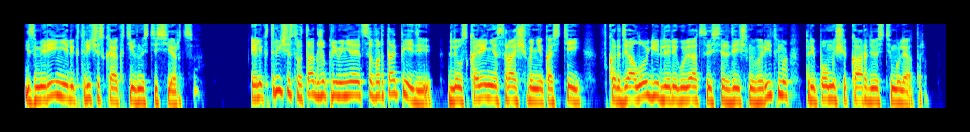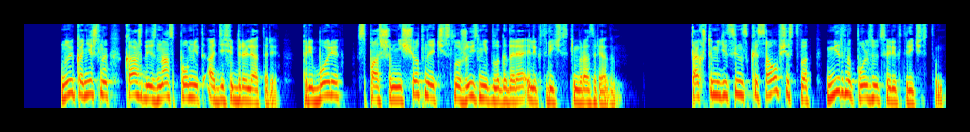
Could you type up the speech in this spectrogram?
измерение электрической активности сердца. Электричество также применяется в ортопедии для ускорения сращивания костей, в кардиологии для регуляции сердечного ритма при помощи кардиостимуляторов. Ну и, конечно, каждый из нас помнит о дефибрилляторе приборе, спасшем несчетное число жизней благодаря электрическим разрядам. Так что медицинское сообщество мирно пользуется электричеством.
